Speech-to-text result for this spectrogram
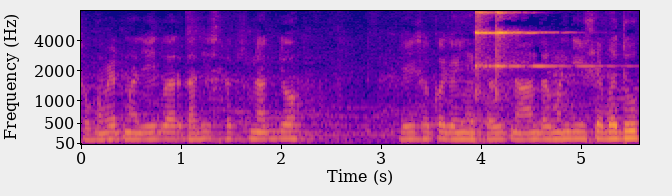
તો કમેન્ટમાં જય દ્વારકાધીશ લખી નાખજો. જઈ શકો છો અહીંયા સહિતના અંદર મંદિર છે બધું.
